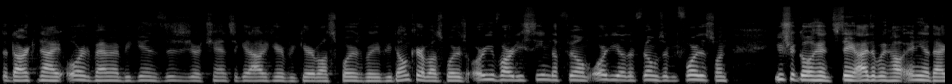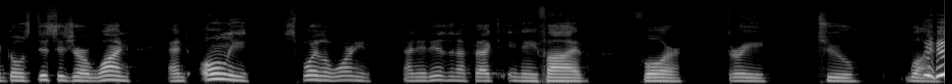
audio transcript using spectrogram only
The Dark Knight, or Batman Begins, this is your chance to get out of here if you care about spoilers. But if you don't care about spoilers, or you've already seen the film or the other films that before this one, you should go ahead and stay. Either way, how any of that goes, this is your one and only spoiler warning, and it is in effect in a five, four, three, two, one.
